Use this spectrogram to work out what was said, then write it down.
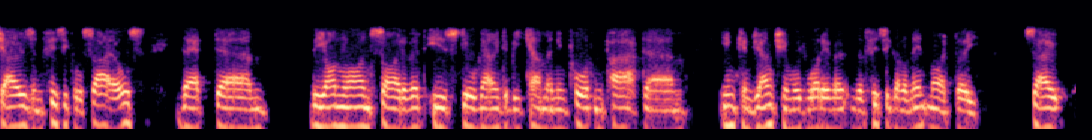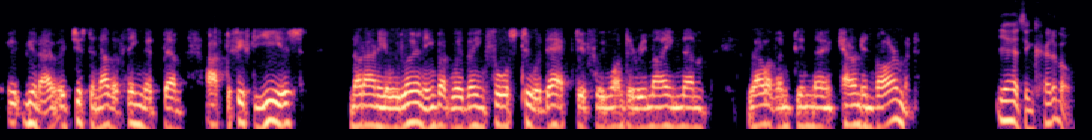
shows and physical sales, that um, the online side of it is still going to become an important part um, in conjunction with whatever the physical event might be. So, you know, it's just another thing that um, after 50 years, not only are we learning, but we're being forced to adapt if we want to remain um, relevant in the current environment. Yeah, it's incredible.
